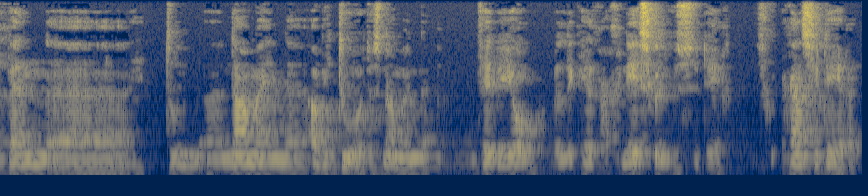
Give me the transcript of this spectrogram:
Ik ben toen na mijn abitur, dus na mijn VWO, wilde ik heel graag geneeskunde studeren gaan studeren.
